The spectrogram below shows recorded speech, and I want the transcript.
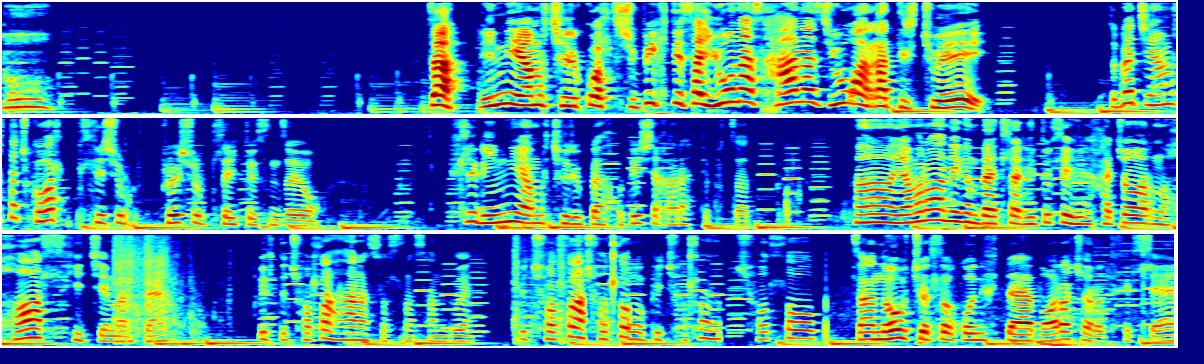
За, энэ ямар ч хэрэггүй болчих. Би гэтээ сая юунаас хаанаас юу гаргаад ирчвэ? За бач ямар тач gold pressure pressure plate байсан заяо. Тэгэхээр энэний ямар ч хэрэг байхгүй тийшээ гараатыг буцаад. Аа, ямарваа нэгэн байдлаар хэдүүлээ хажуугаар нь хоол хийж ямаар байна. Би ихтэй чулуу хаанаас олсноо сандгүй. Би чулуу чулуу би чулуу чулуу. За нөөв чулуу гүнхтэй борооч ороод эхэллээ.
